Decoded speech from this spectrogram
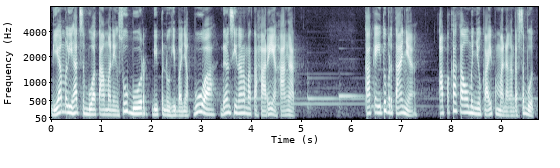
Dia melihat sebuah taman yang subur, dipenuhi banyak buah, dan sinar matahari yang hangat. Kakek itu bertanya, "Apakah kamu menyukai pemandangan tersebut?"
